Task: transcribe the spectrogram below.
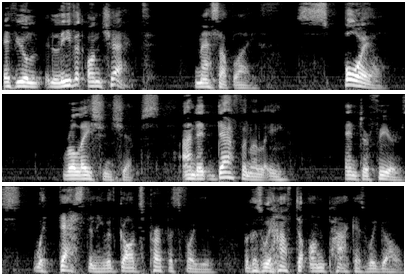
if you leave it unchecked, mess up life, spoil relationships, and it definitely interferes with destiny, with God's purpose for you, because we have to unpack as we go.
